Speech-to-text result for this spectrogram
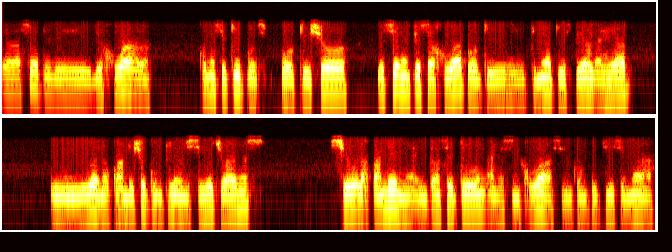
la, suerte de, de, jugar con ese equipo, porque yo recién empecé a jugar porque tenía que esperar la edad. Y bueno, cuando yo cumplí los 18 años, llegó la pandemia, entonces tuve un año sin jugar, sin competir, sin nada.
